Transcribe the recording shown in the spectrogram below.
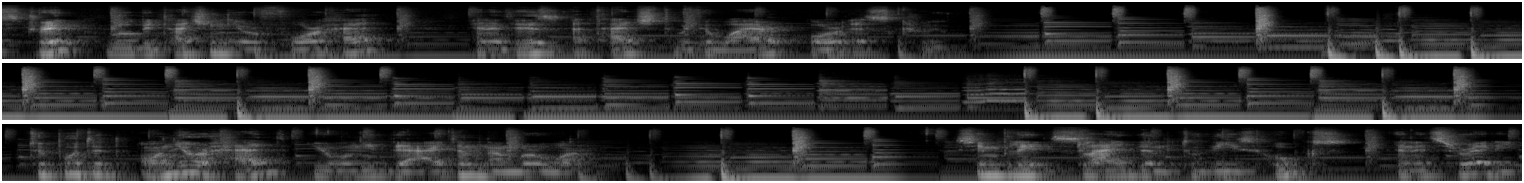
This strip will be touching your forehead and it is attached with a wire or a screw. To put it on your head, you will need the item number one. Simply slide them to these hooks and it's ready.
